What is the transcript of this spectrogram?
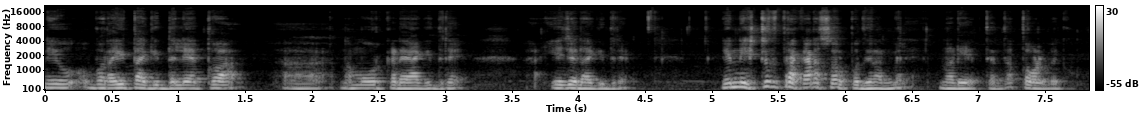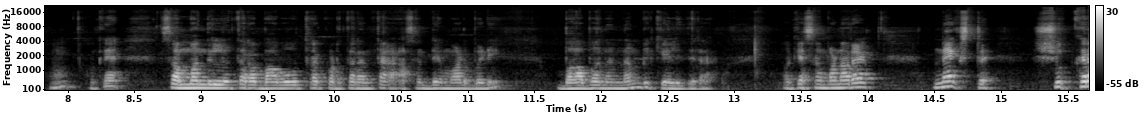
ನೀವು ಒಬ್ಬ ರೈತ ಆಗಿದ್ದಲ್ಲಿ ಅಥವಾ ನಮ್ಮ ಊರ ಕಡೆ ಆಗಿದ್ದರೆ ಏಜೆಡ್ ಆಗಿದ್ದರೆ ನಿನ್ನ ಇಷ್ಟದ ಪ್ರಕಾರ ಸ್ವಲ್ಪ ದಿನ ಮೇಲೆ ನಡೆಯುತ್ತೆ ಅಂತ ತೊಗೊಳ್ಬೇಕು. ಹ್ಞೂ ಓಕೆ ಸಂಬಂಧ ಇಲ್ಲದ ಥರ ಬಾಬಾ ಉತ್ತರ ಕೊಡ್ತಾರೆ ಅಂತ ಅಸಡ್ಡೆ ಮಾಡಬೇಡಿ. ಬಾಬನ ನಂಬಿ ಕೇಳಿದ್ದೀರಾ ಓಕೆ ಸಂಬಣ್ಣವ್ರೆ? ನೆಕ್ಸ್ಟ್ ಶುಕ್ರ.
